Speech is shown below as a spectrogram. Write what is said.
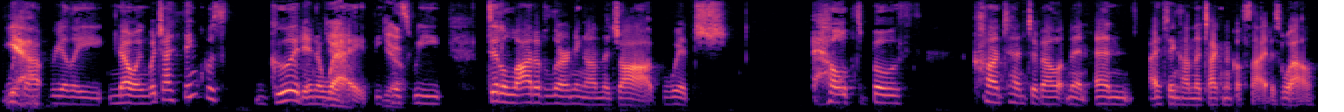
yeah. without really knowing, which I think was good in a yeah. way because yeah. we did a lot of learning on the job, which helped both content development and I think on the technical side as well.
